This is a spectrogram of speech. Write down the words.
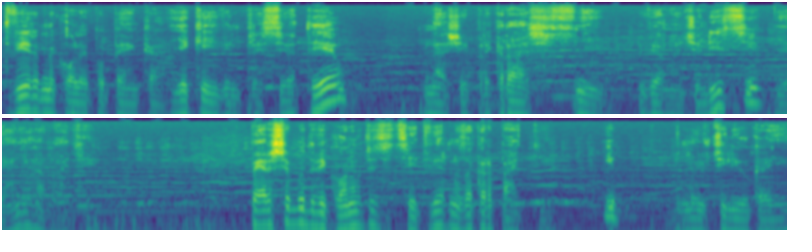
твір Миколи Попенка, який він присвятив нашій прекрасній віолончелістці Яні Галаті. Перше буде виконуватися цей твір на Закарпатті і, думаю, в цілій Україні.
